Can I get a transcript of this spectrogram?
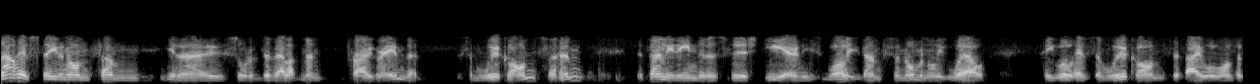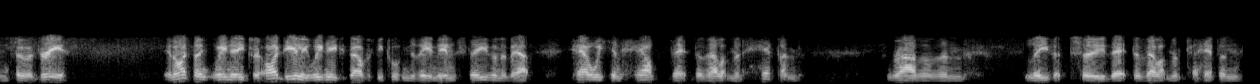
they'll have Steven on some you know sort of development program that some work on for him. It's only the end of his first year, and he's while he's done phenomenally well, he will have some work ons that they will want him to address. And I think we need to, ideally, we need to be able to be talking to them and Steven about how we can help that development happen rather than leave it to that development to happen,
